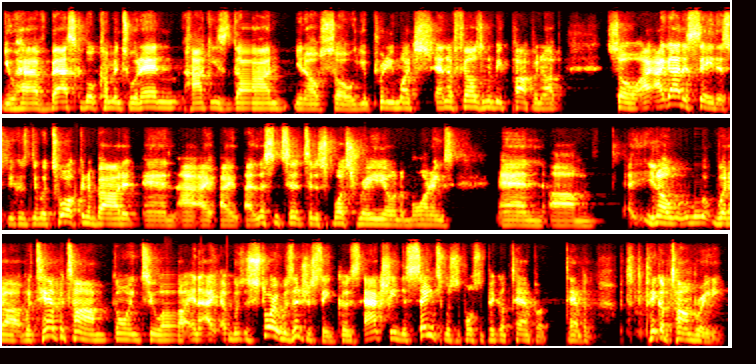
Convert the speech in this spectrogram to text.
you have basketball coming to an end. Hockey's gone. You know, so you pretty much NFL's going to be popping up. So I, I got to say this because they were talking about it, and I I, I listened to, to the sports radio in the mornings And um, you know, with uh, with Tampa Tom going to, uh, and I, it was the story was interesting because actually the Saints were supposed to pick up Tampa, Tampa, pick up Tom Brady,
